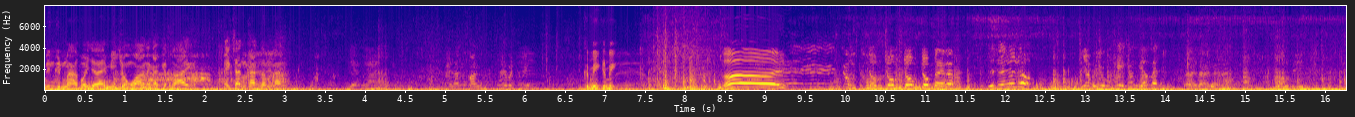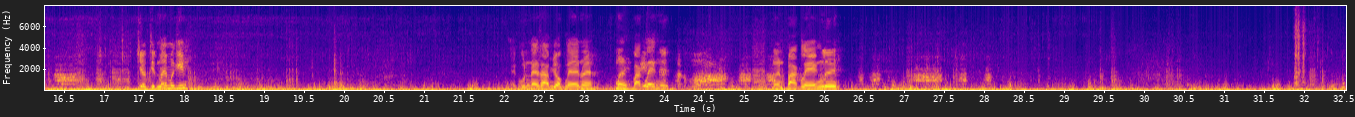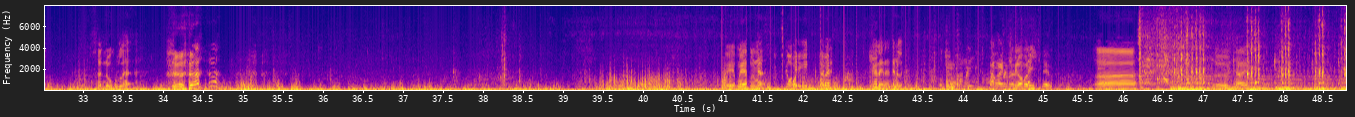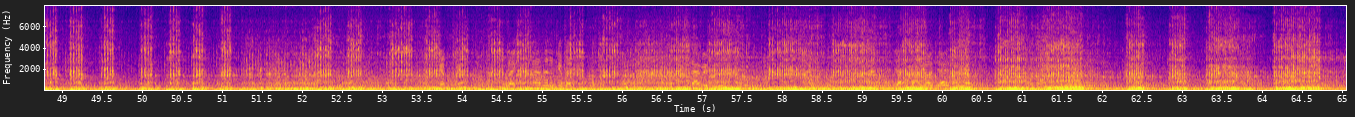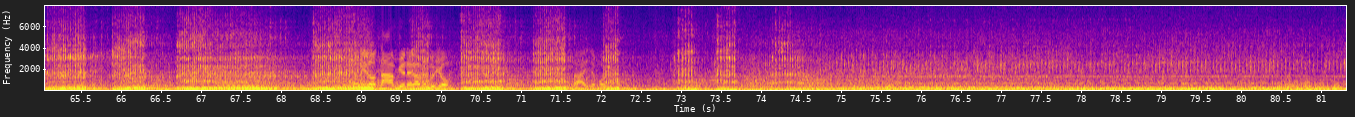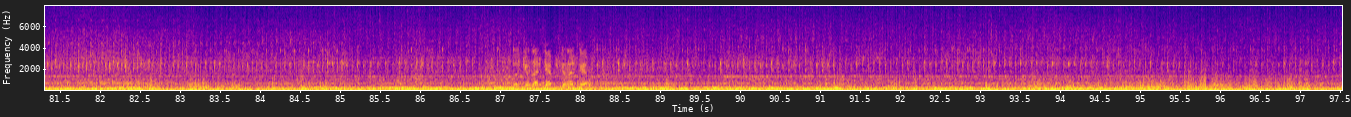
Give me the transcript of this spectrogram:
ดึงขึ้นมาเพื่อจะได้มีช่องว่างในการเก็บไส้แอคชั่นคันสำคัญ เรียงรายไปทำก่อนให้มันขึ้น ขึ้นมีขึ้นมีเอ้ยจม จมไหนแล้วเดี๋ยวเดี๋ยวเดี๋ยวอย่าไปยุ่งเก่งข้างเดียวกันได้ได้ได้เกี่ยวติดไหมเมื่อกี้ไอ้คุณนายทราบยอกแรงไหมเหมือนปากแรงเลย เหมือนปากแรงเลยสนุกแล้ว เฮ้ยไม่เหมือนนะปล่อยอีกไปไหมแค่ไหนนะจะมาเลยโอเคทำไมเดี๋ยวไปอ่าเออใช่เก็บเก็บเก็บอะไรเก็บได้ไม่ได้เก็บอะไรได้ไม่ถูกย้ายสายยอดย้ายสายยอดตอนนี้เราตามอยู่นะครับท่านผู้ชม สายจะหมดเออเก็บได้เก็บเก็บได้เก็บ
